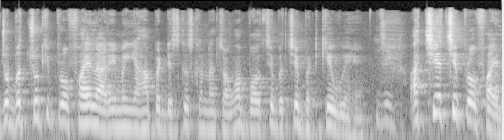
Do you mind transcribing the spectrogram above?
जो बच्चों की प्रोफ़ाइल आ रही है मैं यहाँ पर डिस्कस करना चाहूँगा बहुत से बच्चे भटके हुए हैं। अच्छी अच्छी profile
